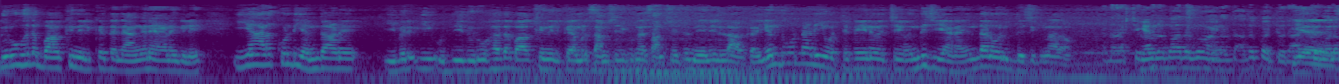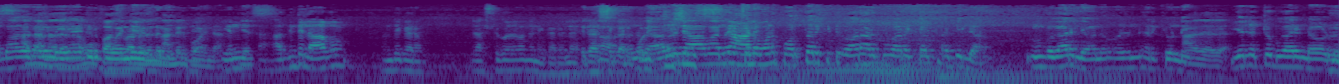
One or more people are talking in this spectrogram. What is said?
ദുരൂഹത ബാക്കി നിൽക്കെ തന്നെ അങ്ങനെയാണെങ്കിൽ ഇയാളെ കൊണ്ട് എന്താണ് ഇവർ ഈ ഈ ദുരൂഹത ബാക്കി നിൽക്കുക നമ്മൾ സംശയിക്കുന്ന സംശയത്തിൽ നിലയിലുള്ള ആൾക്കാർ? എന്തുകൊണ്ടാണ് ഈ ഒറ്റക്കൈനെ വെച്ച് എന്ത് ചെയ്യാനാ? എന്താണ് അവർ ഉദ്ദേശിക്കുന്നതോ. അതിന്റെ ലാഭം എന്തേക്കാരം രാഷ്ട്രീയ കൊലപാതകം തന്നെക്കാരം അല്ലേ? ഓനെ പുറത്തിറക്കിയിട്ട് വേറെ ആർക്കും വേറെ പറ്റില്ല. ഉപകാരമില്ല. അതെ ഈ ഒരു ഒറ്റ ഉപകാരം ഉണ്ടാവുള്ളൂ.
